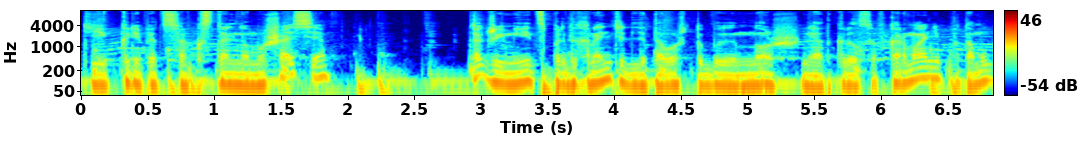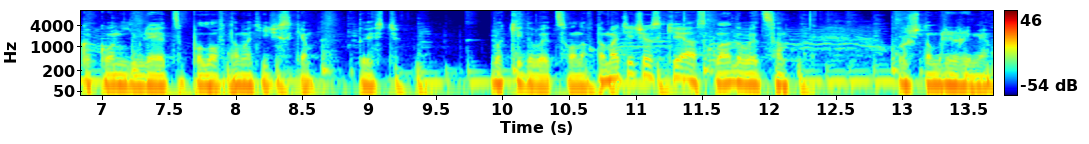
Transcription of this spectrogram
эти крепятся к стальному шасси. Также имеется предохранитель для того, чтобы нож не открылся в кармане, потому как он является полуавтоматическим. То есть выкидывается он автоматически, а складывается в ручном режиме.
